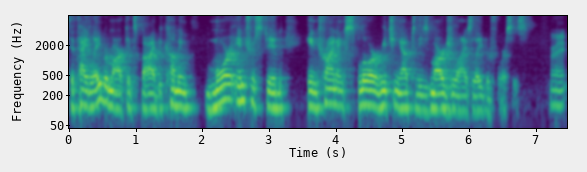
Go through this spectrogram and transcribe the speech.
to tight labor markets by becoming more interested in trying to explore reaching out to these marginalized labor forces. Right.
